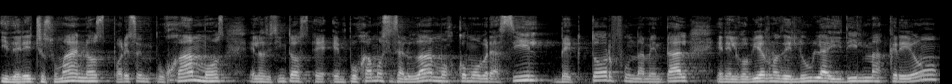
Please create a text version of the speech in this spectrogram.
y Derechos Humanos, por eso empujamos en los distintos, eh, empujamos y saludamos como Brasil, vector fundamental en el gobierno de Lula y Dilma creó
